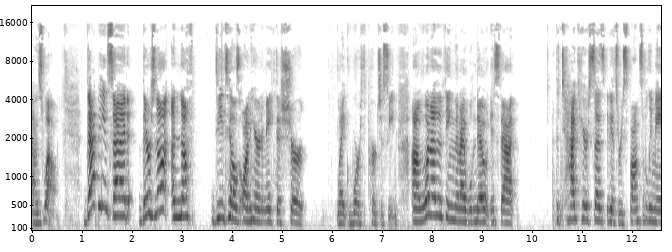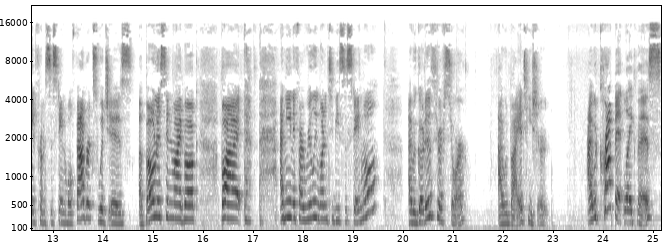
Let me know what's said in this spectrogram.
as well. That being said, there's not enough details on here to make this shirt like worth purchasing. Um, one other thing that I will note is that the tag here says it is responsibly made from sustainable fabrics, which is a bonus in my book. But I mean, if I really wanted to be sustainable, I would go to the thrift store. I would buy a t-shirt. I would crop it like this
